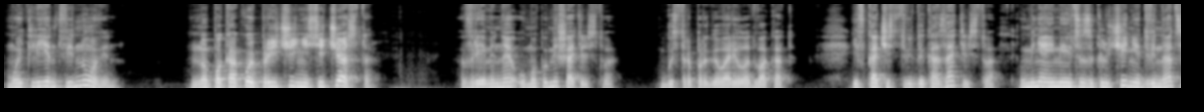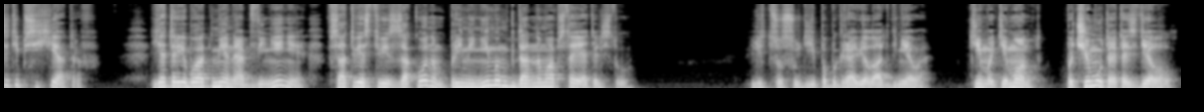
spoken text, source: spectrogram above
«Мой клиент виновен». «Но по какой причине сейчас-то?» «Временное умопомешательство», – быстро проговорил адвокат. «И в качестве доказательства у меня имеются заключения 12 психиатров. Я требую отмены обвинения в соответствии с законом, применимым к данному обстоятельству». Лицо судьи побагровело от гнева. «Тимоти Монт, почему ты это сделал?»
